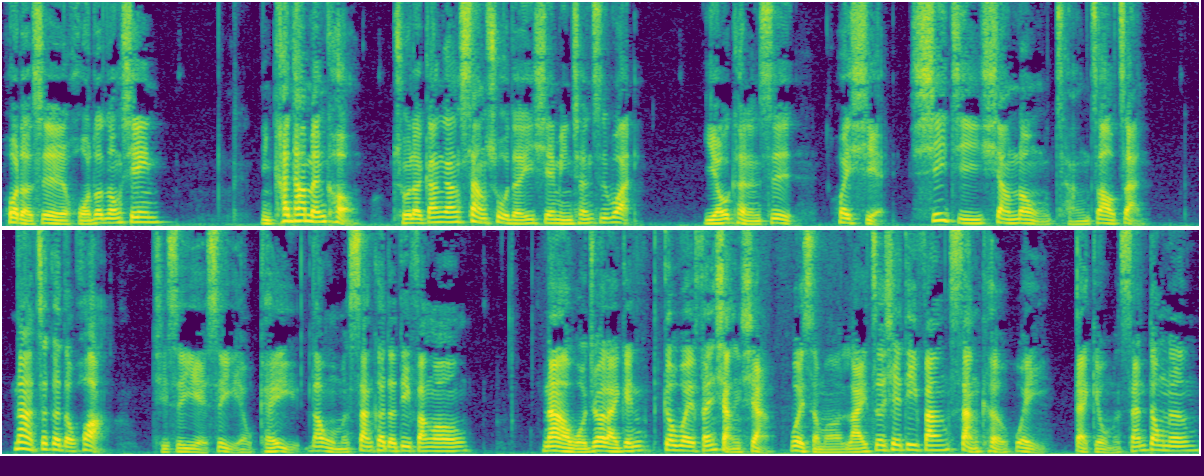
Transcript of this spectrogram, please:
或者是活动中心。你看它门口，除了刚刚上述的一些名称之外，也有可能是会写西极巷弄长照站。那这个的话，其实也是有可以让我们上课的地方哦。那我就来跟各位分享一下，为什么来这些地方上课会带给我们山洞呢？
